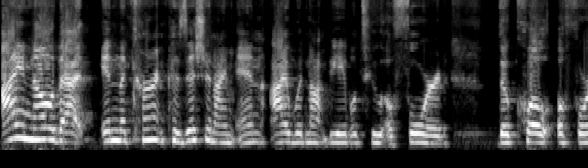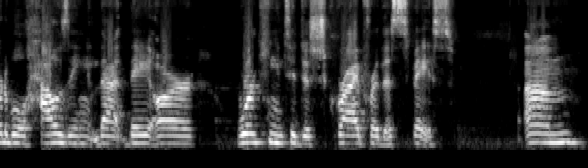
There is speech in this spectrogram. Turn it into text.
I know that in the current position I'm in, I would not be able to afford the quote affordable housing that they are working to describe for this space. Um,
